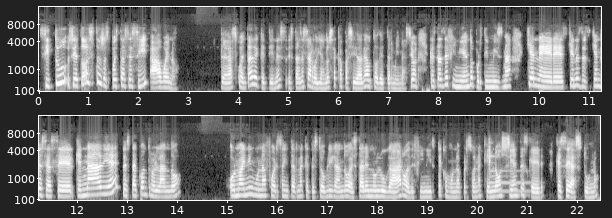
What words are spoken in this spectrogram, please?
si tú, si a todas estas respuestas es sí, ah, bueno, te das cuenta de que tienes, estás desarrollando esa capacidad de autodeterminación, que estás definiendo por ti misma quién eres, quién, es, quién deseas ser, que nadie te está controlando o no hay ninguna fuerza interna que te esté obligando a estar en un lugar o a definirte como una persona que no sientes que, eres, que seas tú, ¿no?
